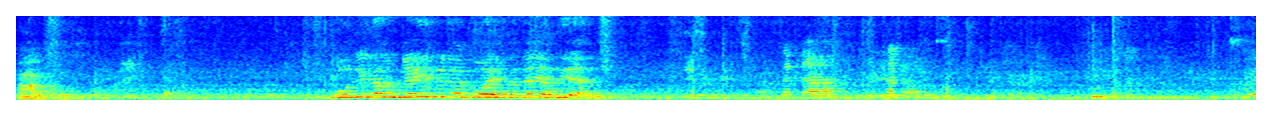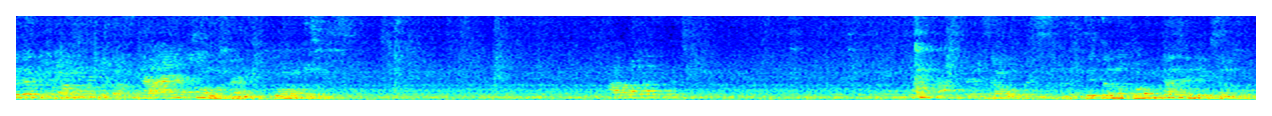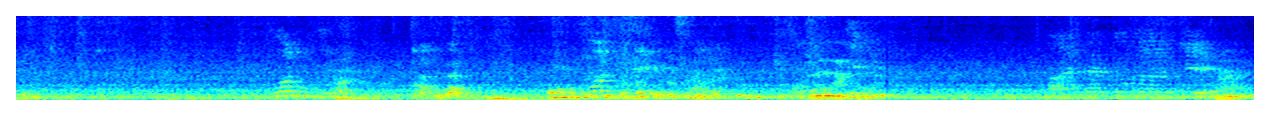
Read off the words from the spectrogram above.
যা আব্বা রইছে রে আপু যে চাইছে চাইছে চাইছে রে আপু চাইছে উচ্চাল না খুঁজছে না খুঁজছে চাইছে উমালি হ্যাঁ হ্যাঁ দাদা কয়বার কইছি হ্যাঁ হ্যাঁ হ্যাঁ টাটা টাটা আপু আপু কোনো দে কোনো দে হুম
